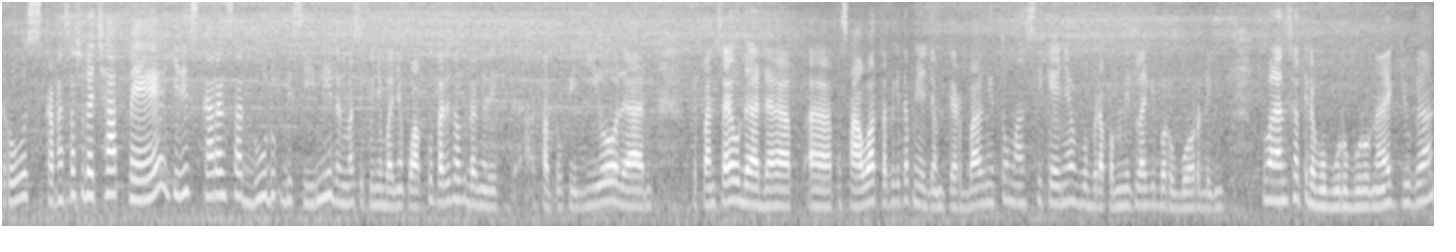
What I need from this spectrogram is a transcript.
Terus karena saya sudah capek, jadi sekarang saya duduk di sini dan masih punya banyak waktu. Tadi saya sudah ngedit satu video dan depan saya udah ada eh, pesawat, tapi kita punya jam terbang itu masih kayaknya beberapa menit lagi baru boarding. Cuma nanti saya tidak mau buru-buru naik juga,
